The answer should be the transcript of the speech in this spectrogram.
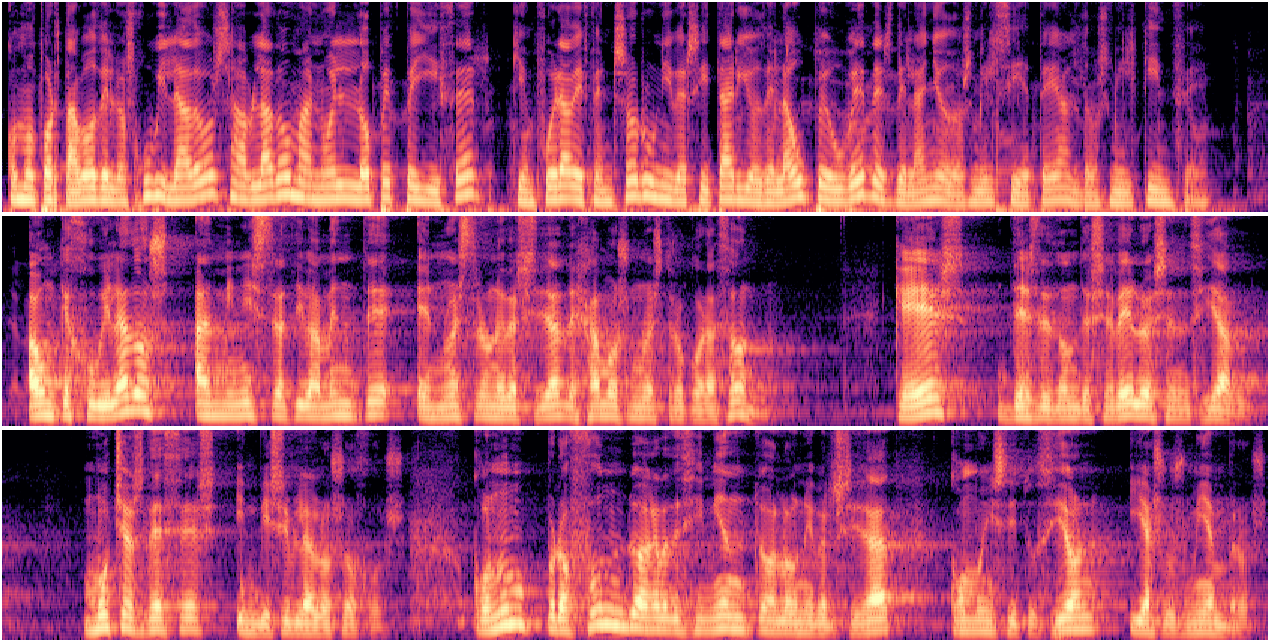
Como portavoz de los jubilados ha hablado Manuel López Pellicer, quien fuera defensor universitario de la UPV desde el año 2007 al 2015. Aunque jubilados administrativamente, en nuestra universidad dejamos nuestro corazón, que es desde donde se ve lo esencial, muchas veces invisible a los ojos, con un profundo agradecimiento a la universidad como institución y a sus miembros,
